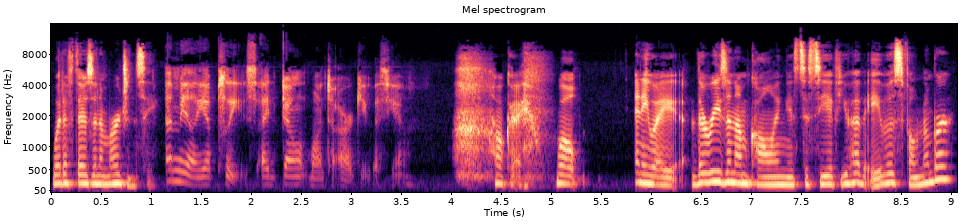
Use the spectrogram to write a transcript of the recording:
What if there's an emergency? Amelia, please, I don't want to argue with you. Okay. Well, anyway, the reason I'm calling is to see if you have Ava's phone number.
